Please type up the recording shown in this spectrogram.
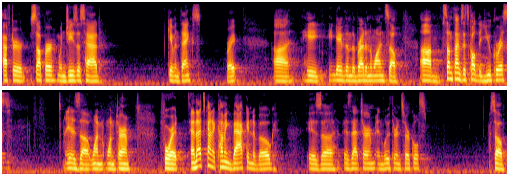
after supper, when Jesus had given thanks, right? Uh, he, gave them the bread and the wine. So um, sometimes it's called the Eucharist, is uh, one one term for it, and that's kind of coming back into vogue is, uh, is that term in Lutheran circles. So,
